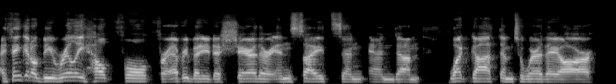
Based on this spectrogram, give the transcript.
I think it'll be really helpful for everybody to share their insights and, and um, what got them to where they are.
